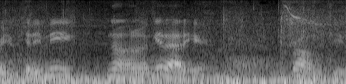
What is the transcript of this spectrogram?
Are you kidding me? No, no, get out of here. What's wrong with you?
